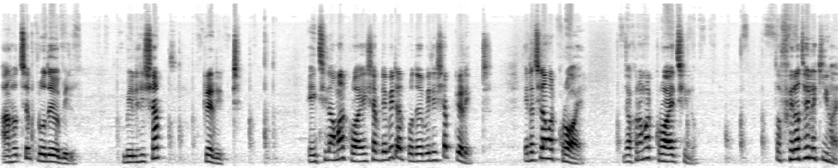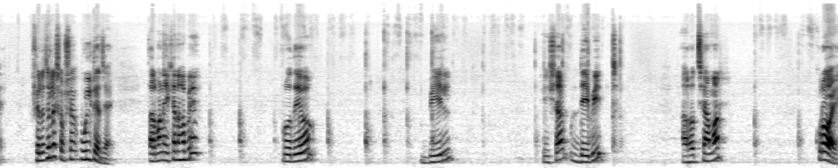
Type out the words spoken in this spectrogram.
আর হচ্ছে প্রদেয় বিল। বিল হিসাব, ক্রেডিট। এই ছিল আমার ক্রয় হিসাব ডেবিট আর প্রদেয় বিল হিসাব ক্রেডিট এটা ছিল আমার ক্রয়, যখন আমার ক্রয় ছিল। তো ফেরত হইলে কি হয়? ফেরত হলে সবসময় উল্টে যায়। তার মানে এখানে হবে প্রদেয় বিল হিসাব ডেবিট আর হচ্ছে আমার ক্রয়।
